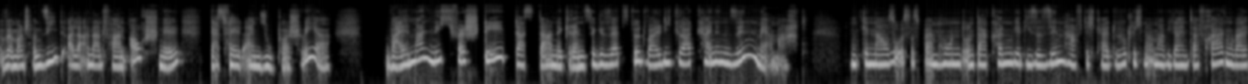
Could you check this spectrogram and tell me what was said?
wenn man schon sieht, alle anderen fahren auch schnell. Das fällt einem super schwer. Weil man nicht versteht, dass da eine Grenze gesetzt wird, weil die gerade keinen Sinn mehr macht. Und genau so ist es beim Hund. Und da können wir diese Sinnhaftigkeit wirklich nur immer wieder hinterfragen, weil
